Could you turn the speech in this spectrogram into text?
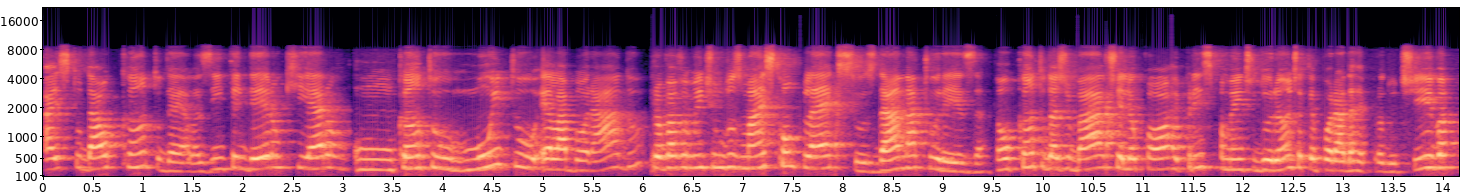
a estudar o canto delas e entenderam que era um canto muito elaborado, provavelmente um dos mais complexos da natureza. Então, o canto da jubarte ele ocorre principalmente durante a temporada reprodutiva,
